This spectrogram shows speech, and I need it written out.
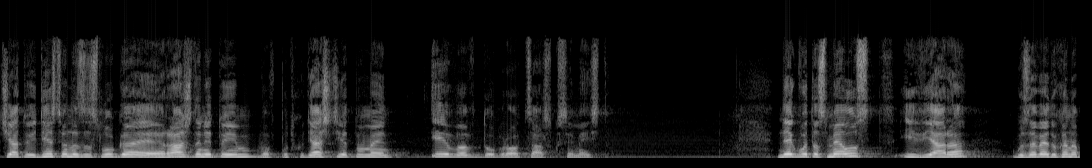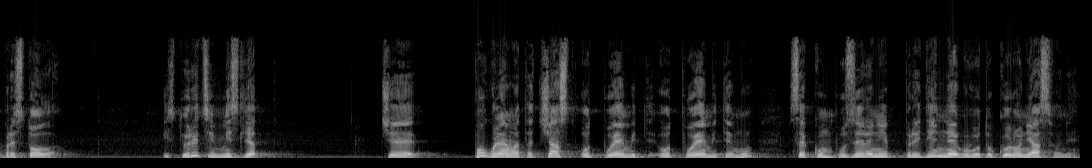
чиято единствена заслуга е раждането им в подходящият момент и в добро царско семейство. Неговата смелост и вяра го заведоха на престола. Историци мислят, че по-голямата част от поемите, от поемите му са композирани преди неговото коронясване,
